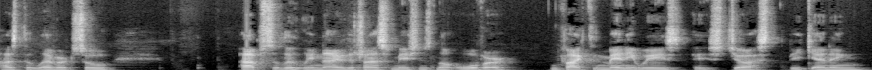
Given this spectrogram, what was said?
has delivered. So absolutely now the transformation is not over. In fact, in many ways, it's just beginning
